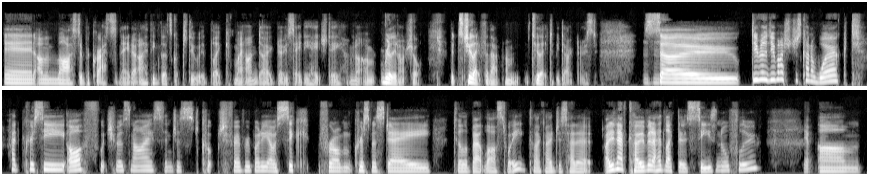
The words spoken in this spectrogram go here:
And I'm a master procrastinator. I think that's got to do with like my undiagnosed ADHD. I'm not, I'm really not sure, but it's too late for that. I'm too late to be diagnosed. Mhm. So didn't really do much, just kind of worked, had Chrissy off, which was nice, and just cooked for everybody. I was sick from Christmas Day till about last week. Like I just had a I didn't have COVID. I had like those seasonal flu. Yep. Um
